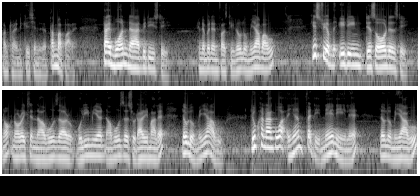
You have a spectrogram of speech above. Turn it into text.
contraindication တွေသတ်မှတ်ပါတယ် type 1 diabetes တွေ intermittent fasting လုပ်လို့မရပါဘူး history of the eating disorders တွေเนาะ anorexia nervosa တို့ bulimia nervosa ဆိုတာတွေမှာလည်းလုပ်လို့မရဘူးလူခန္ဓာကိုယ်ကအရန် fat တွေနည်းနေရင်လည်းလုပ်လို့မရဘူး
